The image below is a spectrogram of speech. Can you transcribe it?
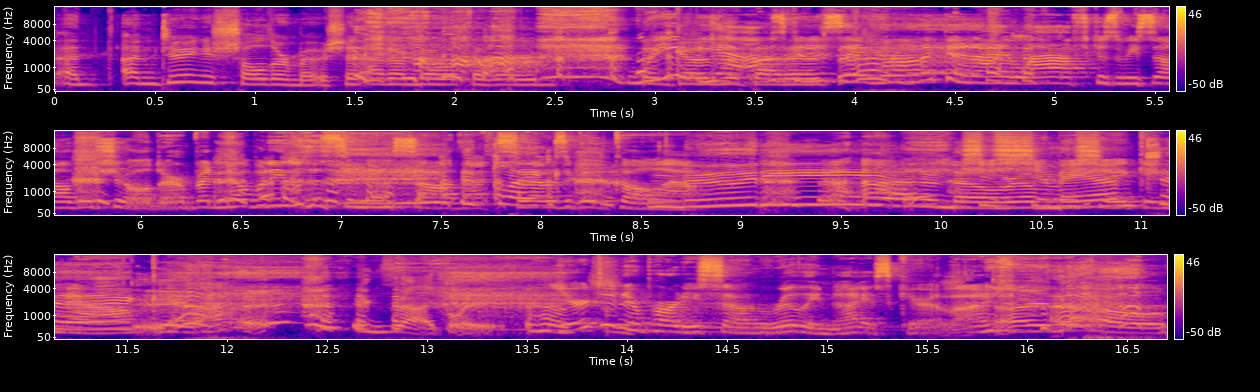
I'm doing a shoulder motion. I don't know what the word that we, goes yeah, with that I was going to say Veronica and I laughed because we saw the shoulder, but nobody listening saw that. It's so like that was a good call out. Moody. I don't know. She's romantic. shaking now. Yeah, exactly. Your dinner parties sound really nice, Caroline. I know,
